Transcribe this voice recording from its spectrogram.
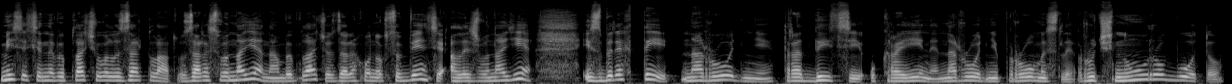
місяці не виплачували зарплату. Зараз вона є, нам виплачують за рахунок субвенцій, але ж вона є. І зберегти народні традиції України, народні промисли, ручну роботу.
